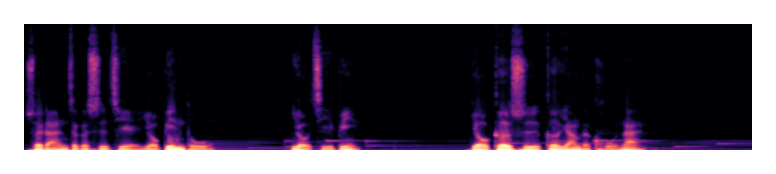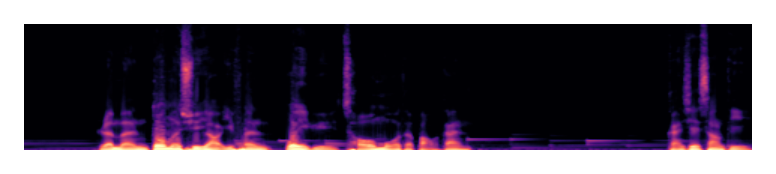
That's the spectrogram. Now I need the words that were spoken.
虽然这个世界有病毒、有疾病、有各式各样的苦难，人们多么需要一份未雨绸缪的保单。感谢上帝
